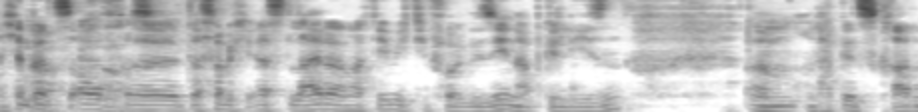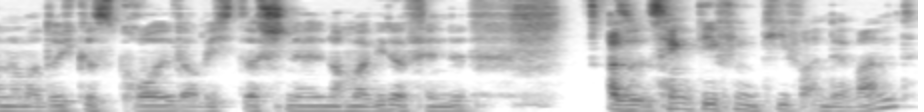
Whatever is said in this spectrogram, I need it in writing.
Ich habe ja, jetzt auch, äh, das habe ich erst leider, nachdem ich die Folge gesehen habe, gelesen ähm, und habe jetzt gerade nochmal durchgescrollt, ob ich das schnell nochmal wiederfinde. Also es hängt definitiv an der Wand,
